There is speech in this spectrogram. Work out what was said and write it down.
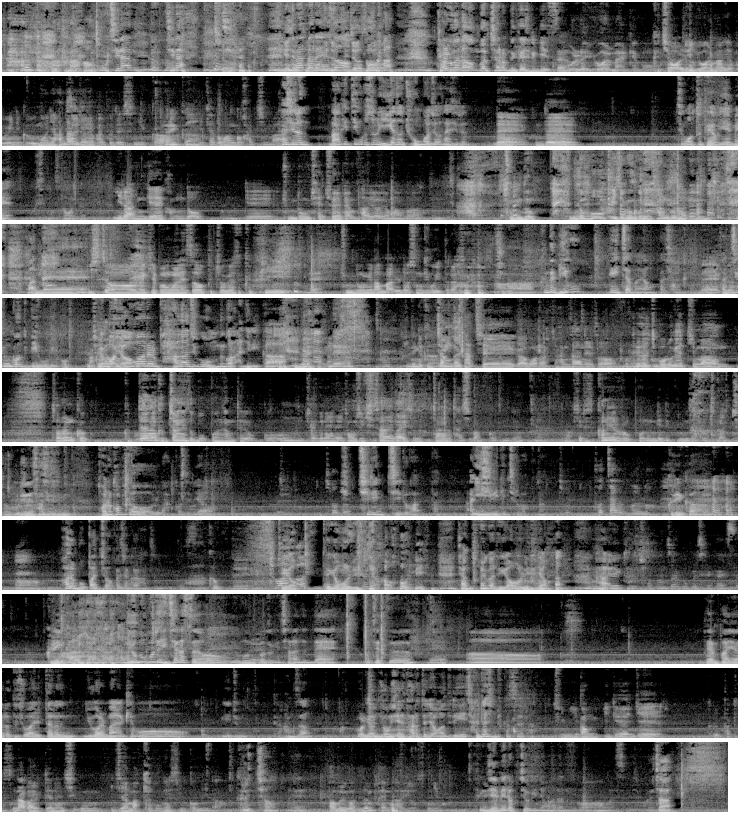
아, 꼭 지난, 지난, 좀 지난달에 좀 해서 늦어서. 뭔가 결과가 나온 것처럼 느껴지는 게 있어요. 원래 6월 말 개봉. 그쵸. 원래 6월 말에 보이니까 음원이 한 달 전에 발표됐으니까. 그러니까. 개봉한 것 같지만. 사실은 마케팅으로서는 이게 더 좋은 거죠, 사실은. 네. 근데 지금 어떻대요? 예매 혹시 뭐 상황이? 1한계 감독의 중동 최초의 뱀파이어 영화가 중동 중동 호흡기 증후군이 창군하는 맞네. 이 시점에 개봉을 해서 그쪽에서 급히 네. 중동이란 말을 다 숨기고 있더라고요. 지금. 아, 근데 미국에 있잖아요, 사실은. 네. 다 찍은 것도 미국이고. 그쵸. 그뭐 영화를 봐가지고 없는 건 아니니까. 네. 근데 그러니까. 극장가 자체가 워낙 한산해서 어떻게 될지 모르겠지만 저는 그 그때는 극장에서 못 본 상태였고 음. 최근에 정식 시사회가 있어서 극장에서 다시 봤거든요. 확실히 스크린으로 보는 게 느낌이 더 좋더라고요. 그렇죠. 우리는 사실 지금, 저는 컴퓨터로 봤거든요. 저도 7인치로 봤네. 아, 21인치로 봤구나. 저더 작은 걸로 그러니까, 어, 화를 못 봤죠, 화 잠깐. 아, 그, 네. 되게, 것 같은데 되게 어울리는 영화, 어울리는, 장팔과 되게 어울리는 영화. 아니, 저번 작업을 제가 했어야 된다. 그러니까. 요번 것도 괜찮았어요. 네. 요번 네. 것도 괜찮았는데, 어쨌든, 네. 어, 뱀파이어라도 좋아. 일단은 6월 말 개봉이 좀 항상 월간 중시에 다뤘던 영화들이 잘 됐으면 좋겠어요. 다. 지금 이 방 이게 이제 그 팟캐스트 나갈 때는 지금 이제 막 개봉했을 겁니다. 그렇죠. 예. 밤을 걷는 뱀파이어 소녀. 굉장히 매력적인 영화라는 거 말씀드리고요. 자,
